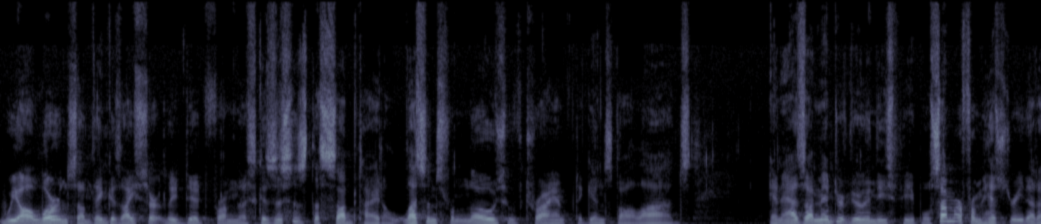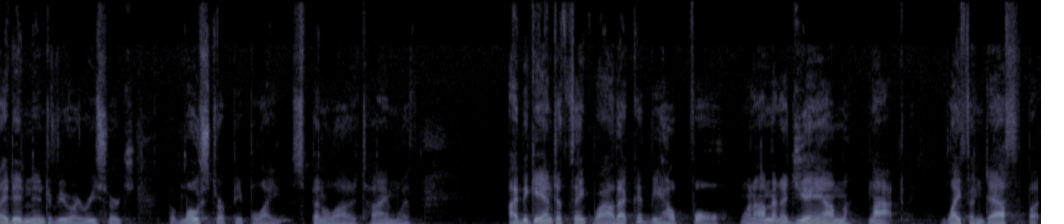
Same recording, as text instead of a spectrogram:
we all learn something, because I certainly did from this, because this is the subtitle, Lessons from Those Who've Triumphed Against All Odds. And as I'm interviewing these people, some are from history that I didn't interview, I researched, but most are people I spent a lot of time with. I began to think, wow, that could be helpful when I'm in a jam, not life and death, but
